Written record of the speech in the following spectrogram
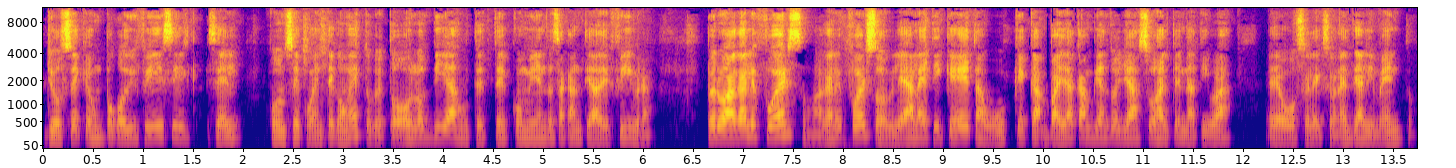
Yo sé que es un poco difícil ser consecuente con esto, que todos los días usted esté comiendo esa cantidad de fibra. Pero hágale esfuerzo, hágale esfuerzo, lea la etiqueta, busque, vaya cambiando ya sus alternativas eh, o selecciones de alimentos.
